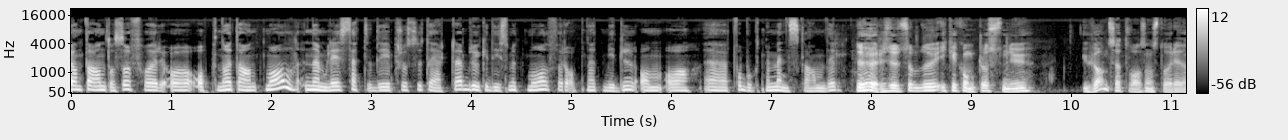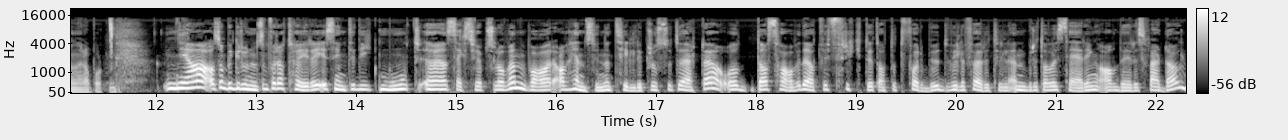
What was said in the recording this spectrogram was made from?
Annet også for å oppnå et annet mål, nemlig sette de prostituerte, bruke de som et mål for å oppnå et middel om å eh, få bukt med menneskehandel. Det høres ut som du ikke kommer til å snu uansett hva som står i denne rapporten? Ja, altså Begrunnelsen for at Høyre i sin tid gikk mot eh, sexkjøpsloven, var av hensynet til de prostituerte. og Da sa vi det at vi fryktet at et forbud ville føre til en brutalisering av deres hverdag.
